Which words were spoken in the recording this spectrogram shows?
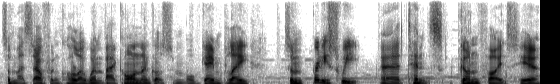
So myself and Colo went back on and got some more gameplay. Some pretty sweet, uh, tense gunfights here.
